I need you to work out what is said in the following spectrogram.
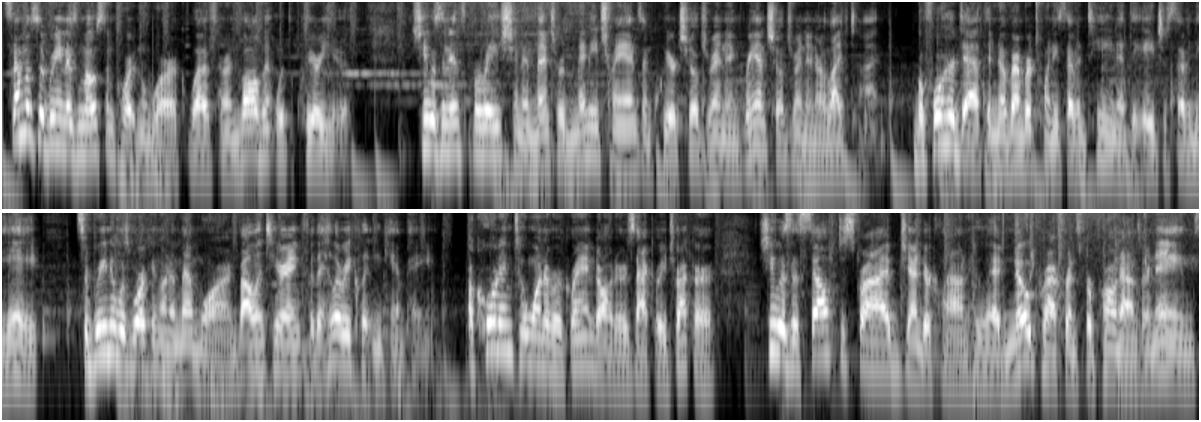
Some of Sabrina's most important work was her involvement with queer youth. She was an inspiration and mentored many trans and queer children and grandchildren in her lifetime. Before her death in November 2017 at the age of 78, Sabrina was working on a memoir and volunteering for the Hillary Clinton campaign. According to one of her granddaughters, Zackary Drucker, she was a self-described gender clown who had no preference for pronouns or names,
